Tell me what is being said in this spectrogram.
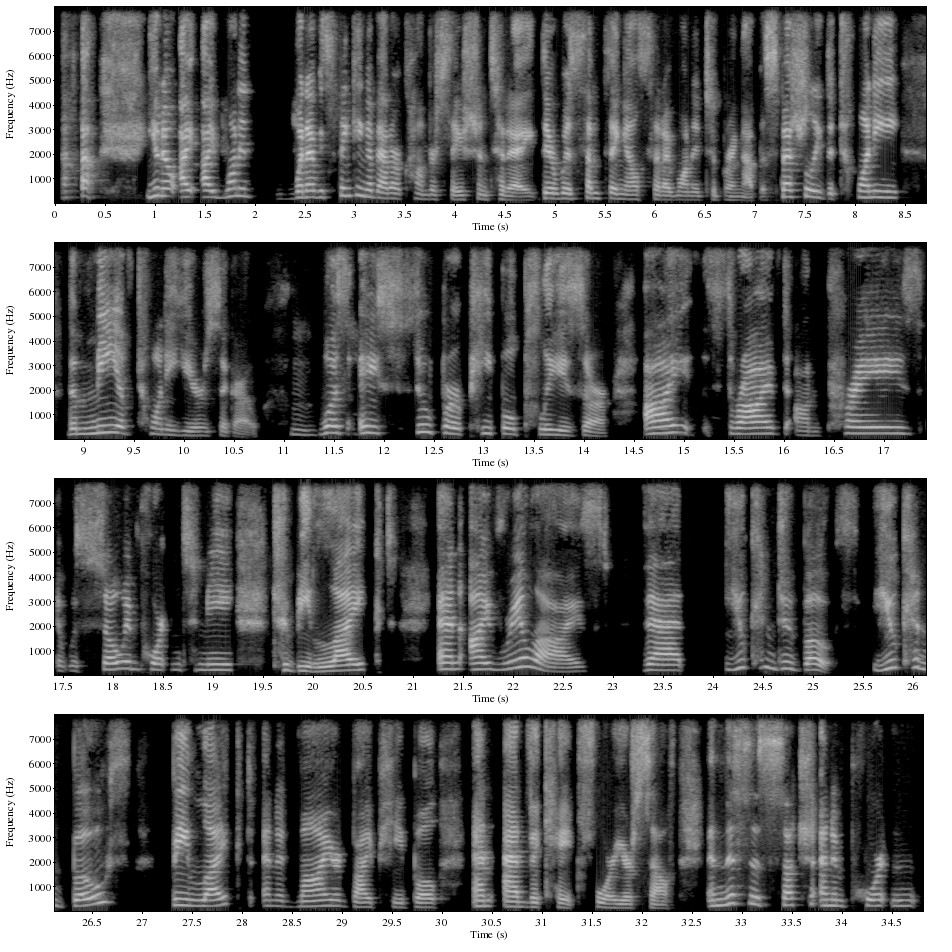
you know, I I wanted when I was thinking about our conversation today, there was something else that I wanted to bring up, especially the 20, the me of 20 years ago hmm. was a super people pleaser. I hmm. thrived on praise. It was so important to me to be liked. And I realized that you can do both. You can both be liked and admired by people and advocate for yourself. And this is such an important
